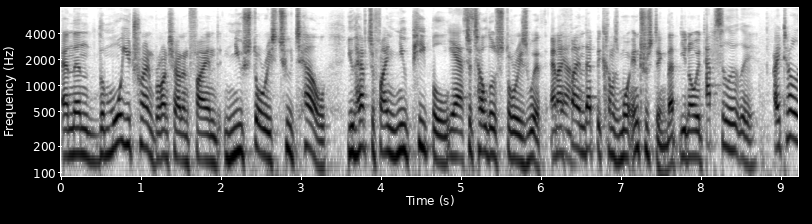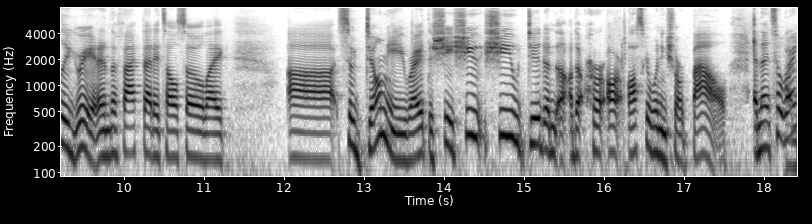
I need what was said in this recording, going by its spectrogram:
And then the more you try and branch out and find new stories to tell, you have to find new people to tell those stories with. And I find that becomes more interesting. That you know it. Absolutely. I totally agree. And the fact that it's also like, uh, so Domee, right? The she, she, she did an, uh, the, her uh, Oscar-winning short "Bao," and then so right,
